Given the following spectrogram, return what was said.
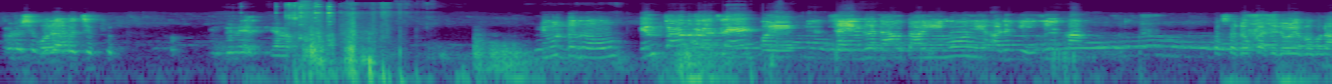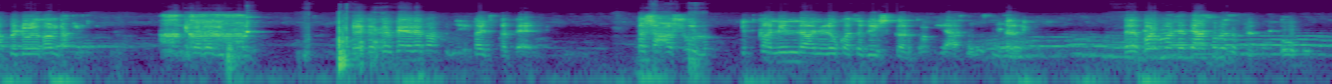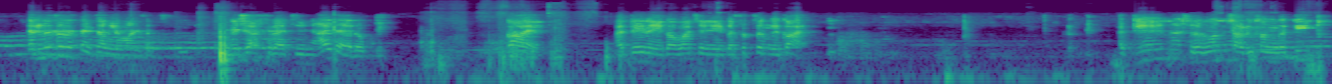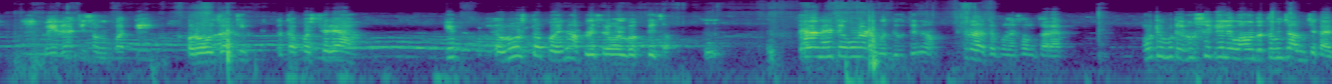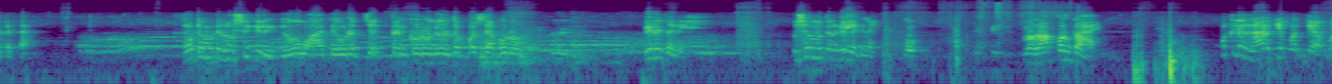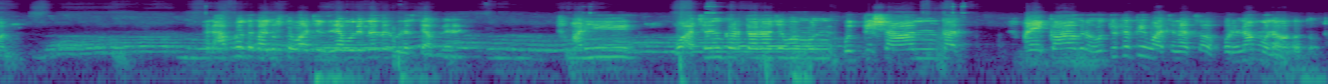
थोडेसे गुलाबाचे फुल कसं डोकाचे डोळे बघून आपले डोळे काढून टाकले. एका जागी करता येतं का काहीच करता येत नाही. तसा असुर इतका निंदा आणि लोकांचा द्वेष करतो. हे असुरच निंदा नाही. ते असुरच असतात. हो, हो त्याला नजरच नाही चांगल्या माणसाची. शास्त्राची नाही तयार काय? अध्ययन आहे का? वाचन आहे का? सत्संग आहे? काय? अध्ययन श्रवण साधू संगती वेदाची संपत्ती रोजाची तपश्चर्या ही रोज तप आहे ना आपलं श्रवण भक्तीचं. त्याला नाही ते उन्हाळा बुद्धी होती ना. कुठं जातं पुन्हा संसारात. मोठे मोठे ऋषी गेले वाहून तर तुमचे आमचे काय करता? मोठे मोठे ऋषी गेले की हो वाहत एवढं चेतन करून एवढं तपस्या करून. गेले का नाही मित्र गेले की नाही? हो. मग आपण काय? कुठले झाडके पत्ते आपण? आणि आपलं तर काय नुसतं वाचन त्याच्यामध्ये नजर बी नसते आपल्याला आणि वाचन करताना जेव्हा मन बुद्धी शांत आणि एकाग्र होते तर ते वाचनाचा परिणाम मनावर होतो.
